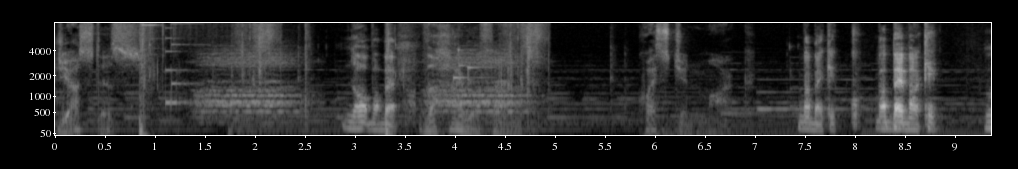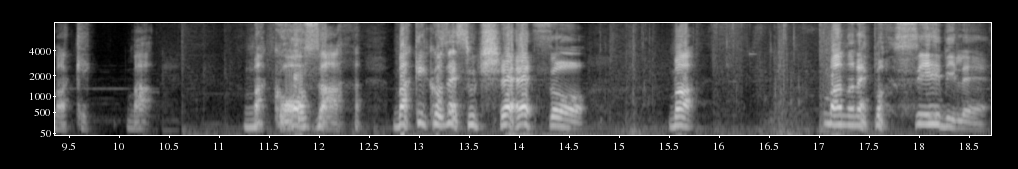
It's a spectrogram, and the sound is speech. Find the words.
Justice. No, vabbè. The Hierophant. Question mark. Vabbè, che... Vabbè, ma che... Ma che... Ma... Ma cosa? Ma che cos'è successo? Ma... Ma non è possibile!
